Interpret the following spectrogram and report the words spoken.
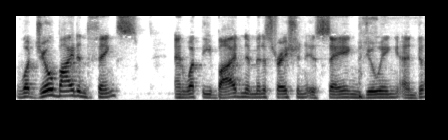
What Joe Biden thinks and what the Biden administration is saying, doing, and do,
